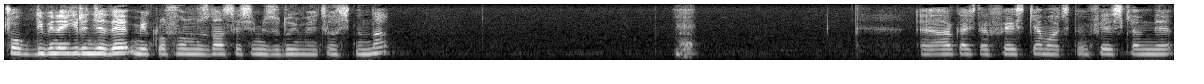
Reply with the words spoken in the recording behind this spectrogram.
çok dibine girince de mikrofonumuzdan sesimizi duymaya çalıştığında e, arkadaşlar facecam açtım. Facecam'de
